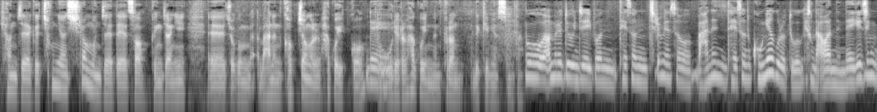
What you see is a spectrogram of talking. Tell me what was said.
현재 그 청년 실업 문제에 대해서 굉장히 에, 조금 많은 걱정을 하고 있고 네. 또 우려를 하고 있는 그런 느낌이었습니다. 뭐 아무래도 이제 이번 대선 치르면서 많은 대선 공약으로도 계속 나왔는데 이게 지금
